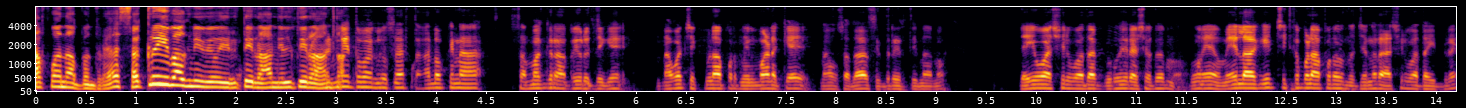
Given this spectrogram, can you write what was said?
ಆಹ್ವಾನ ಬಂದ್ರೆ ಸಕ್ರಿಯವಾಗಿ ನೀವು ಇರ್ತೀರಾ ನಿಲ್ತೀರಾ ಖಂಡಿತವಾಗ್ಲೂ ಸರ್ ತಾಲೂಕಿನ ಸಮಗ್ರ ಅಭಿವೃದ್ಧಿಗೆ ನವ ಚಿಕ್ಕಬಳ್ಳಾಪುರ ನಿರ್ಮಾಣಕ್ಕೆ ನಾವು ಸದಾ ಸಿದ್ಧರಿರ್ತೀವಿ ನಾನು. ದೈವ ಆಶೀರ್ವಾದ, ಗುರು ಆಶೀರ್ವಾದ ಮೇಲಾಗಿ ಚಿಕ್ಕಬಳ್ಳಾಪುರ ಜನರ ಆಶೀರ್ವಾದ ಇದ್ರೆ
